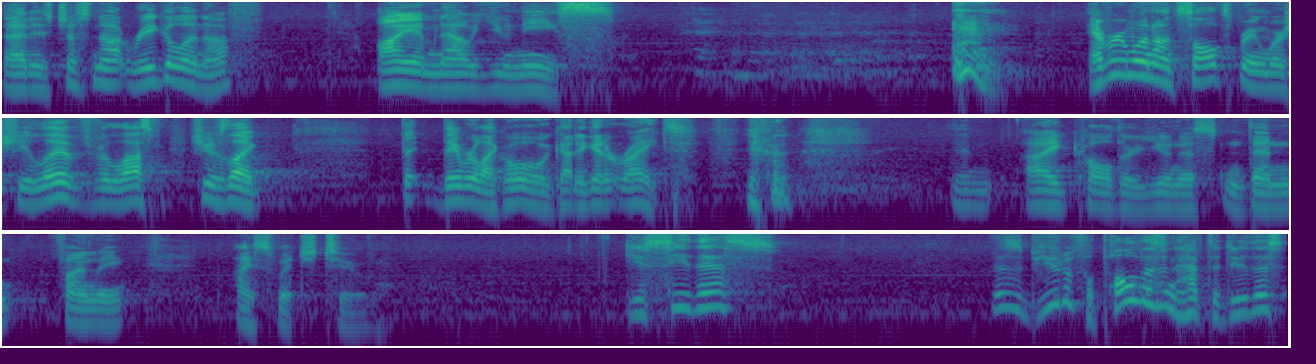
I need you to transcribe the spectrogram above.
that is just not regal enough. I am now Eunice. Everyone on Salt Spring, where she lived for the last, she was like, they were like, oh, we got to get it right. and I called her Eunice, and then finally I switched to. Do you see this? This is beautiful. Paul doesn't have to do this,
